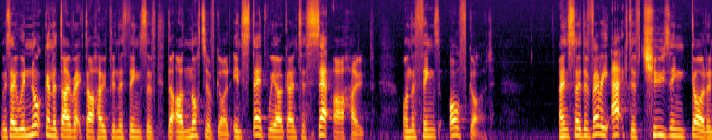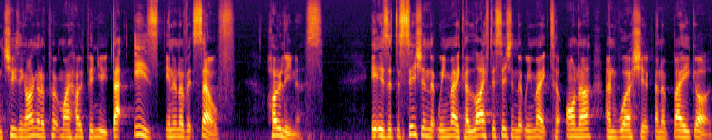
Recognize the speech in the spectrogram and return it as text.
We say we're not going to direct our hope in the things of, that are not of God. Instead, we are going to set our hope on the things of God. And so, the very act of choosing God and choosing, I'm going to put my hope in you, that is, in and of itself, holiness. It is a decision that we make, a life decision that we make to honor and worship and obey God,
